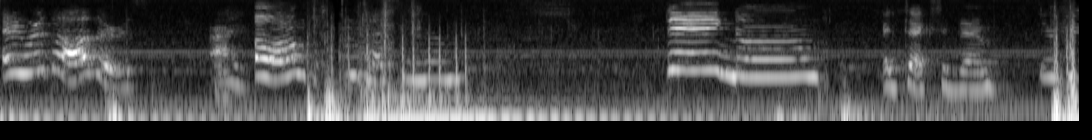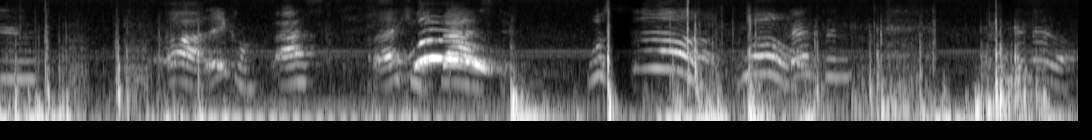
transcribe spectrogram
Hey, where are the others? I, Oh, I'm, I'm texting them. Ding dong! I texted them. They're here. ah, they come fast. But I Woo! faster. What's up? Whoa! Nothing. Nothing at all.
